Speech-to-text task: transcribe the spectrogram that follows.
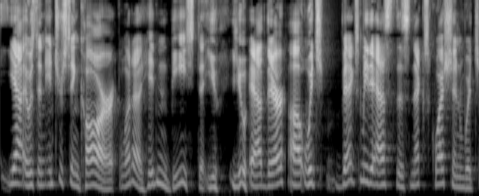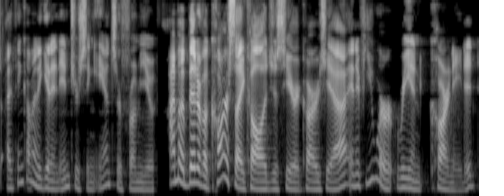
yeah, it was an interesting car. What a hidden beast that you you had there, uh, which begs me to ask this next question, which I think I'm going to get an interesting answer from you. I'm a bit of a car psychologist here at Cars, yeah, and if you were reincarnated,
